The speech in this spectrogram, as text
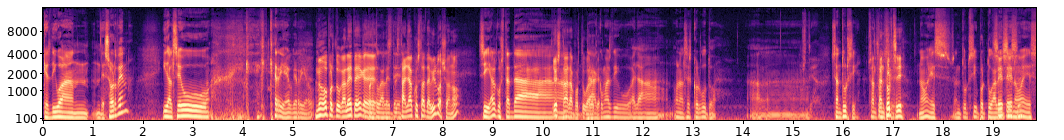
que es diuen Desorden i del seu... que, que rieu, que rieu. No, Portugalete, que Portugalete. està allà al costat de Bilbo, això, no? Sí, al costat de... Jo he estat a Portugalete. De, com es diu allà on el Escorbuto? El... Hòstia. Santurci. Santurci. Santurci. No, és Santurci, Portugalete, Sí, sí, no? sí. És...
